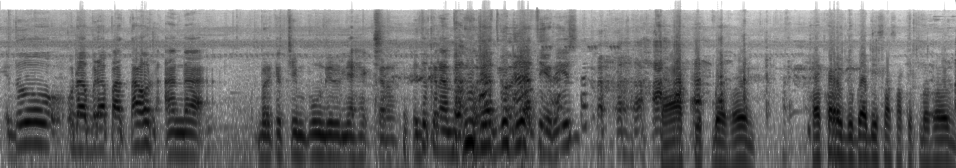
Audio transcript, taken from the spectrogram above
Itu udah berapa tahun anda berkecimpung di dunia hacker? Itu kenapa ngeliat gue lihat tiris? Sakit bohong. Hacker juga bisa sakit bohong.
